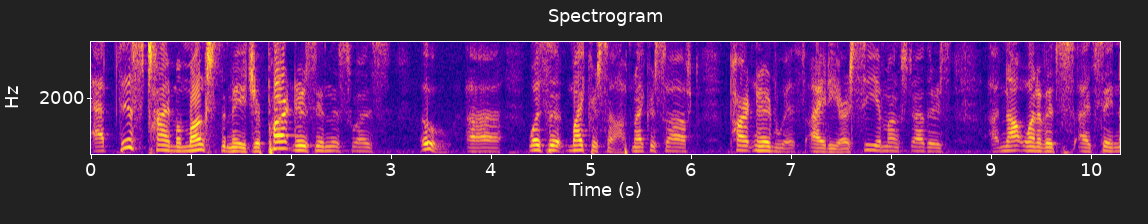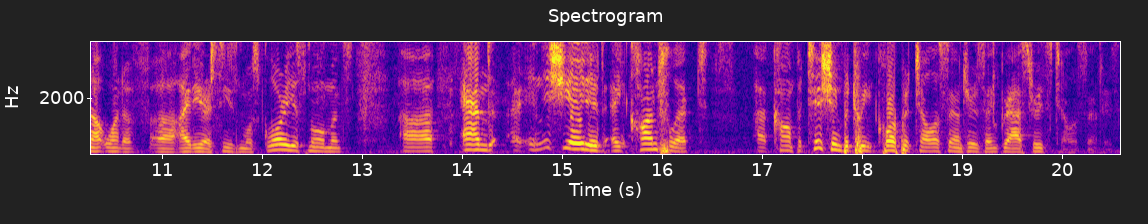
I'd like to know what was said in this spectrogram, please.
at this time amongst the major partners in this was, oh, uh, was Microsoft. Microsoft partnered with IDRC amongst others. Uh, not one of its, I'd say not one of uh, IDRC's most glorious moments, uh, and initiated a conflict, a competition between corporate telecenters and grassroots telecenters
